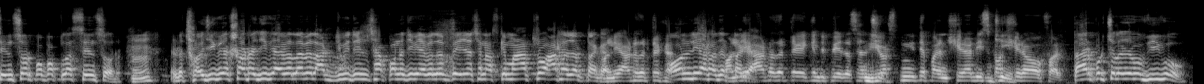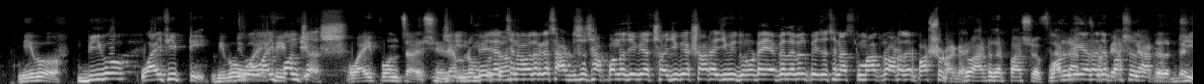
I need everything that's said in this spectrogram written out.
sensor pop up plus sensor এটা ছয় জিবি একশো আঠাশ জিবি অ্যাভেলেবেল আট জিবি দুশো ছাপ্পান্ন জিবি অ্যাভেলেবেল পেয়ে যাচ্ছেন আজকে মাত্র আট হাজার টাকা। অনলি আট হাজার টাকা? Only 8,000 অনলি টাকা। আট হাজার টাকায় কিন্তু পেয়ে যাচ্ছেন। নিতে পারেন সেরা ডিসকাউন্ট সেরা অফার তারপর চলে যাব Vivo Vivo Vivo Y fifty Vivo Y পঞ্চাশ ওয়াই পঞ্চাশ পেয়ে যাচ্ছেন আমাদের কাছে আট দুশো ছাপ্পান্ন জিবি আর ছয় জিবি একশো আঠাশ জিবি দুটোটাই অ্যাভেলেবেল পেয়ে যাচ্ছেন আজকে মাত্র আট হাজার পাঁচশো টাকা আট হাজার পাঁচশো অনলি আট হাজার পাঁচশো টাকা। জি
